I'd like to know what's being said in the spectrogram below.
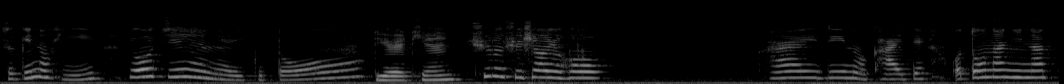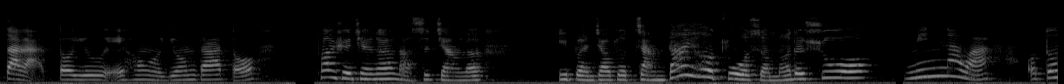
次の日幼稚園へ行くと。第二天去了学校以后，帰りの会で大人になったらという絵本を読んだ後放学前呢，老师讲了一本叫做《长大以后做什么》的书哦。みんなは大人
